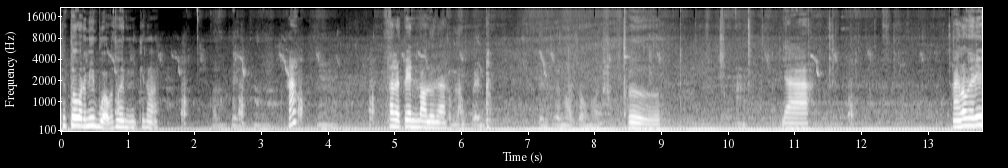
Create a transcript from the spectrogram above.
ทุกตัวมันมีบวกมาเธอคิดหน่อยกำลังเป็นฮะอืมถ้าอะไรเป็นเบาเลยนะกำลังเป็น เป็นเพื่อนหน่อยสองหน่อยเออ ยานั่งลงเลยดิ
